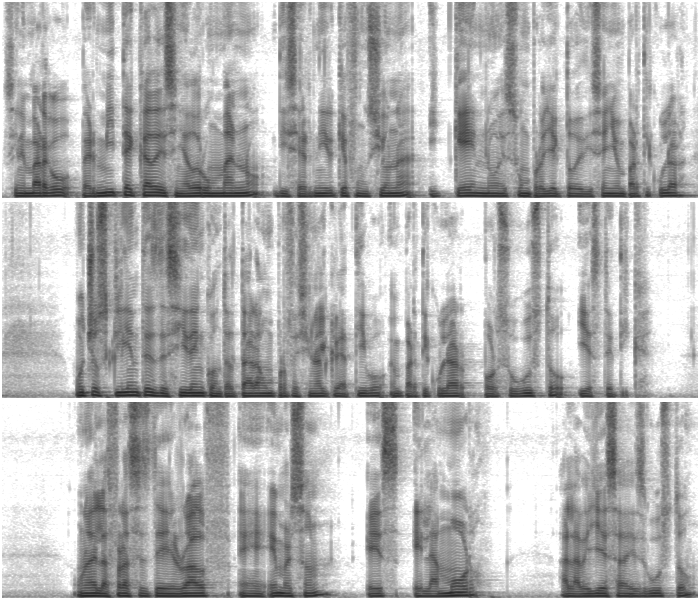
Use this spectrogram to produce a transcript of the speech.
Sin embargo, permite a cada diseñador humano discernir qué funciona y qué no es un proyecto de diseño en particular. Muchos clientes deciden contratar a un profesional creativo en particular por su gusto y estética. Una de las frases de Ralph eh, Emerson es el amor a la belleza es gusto,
